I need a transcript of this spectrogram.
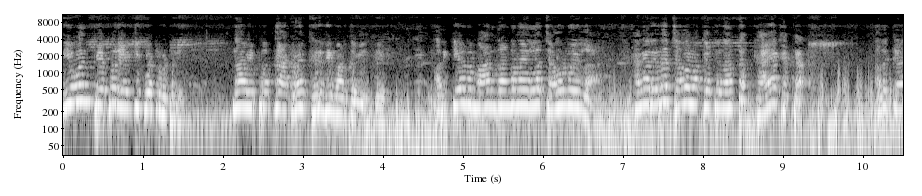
ನೀವೊಂದು ಪೇಪರ್ ಹೇಳಿಕೆ ಕೊಟ್ಟು ಬಿಟ್ರಿ ನಾವು ಇಪ್ಪತ್ನಾಲ್ಕರ ಖರೀದಿ ಮಾಡ್ತೇವೆ ಅಂತೇಳಿ ಅದಕ್ಕೇನು ಮಾನದಂಡನ ಇಲ್ಲ, ಚಲೋನೂ ಇಲ್ಲ. ಹಂಗಾರೆ ಏನೋ ಚಲೋ ಆಕೈತಿನ ಅಂತ ಕಾಯಕತ್ತ ಅದಕ್ಕೆ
